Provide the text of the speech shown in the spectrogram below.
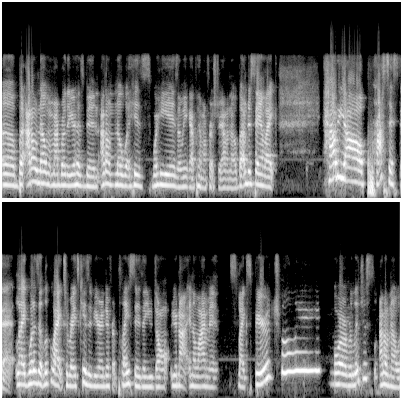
uh, but I don't know my brother, your husband. I don't know what his where he is, we got to put him on Front Street. I don't know, but I'm just saying, like, how do y'all process that? Like, what does it look like to raise kids if you're in different places and you don't, you're not in alignment, like spiritually or religious? I don't know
